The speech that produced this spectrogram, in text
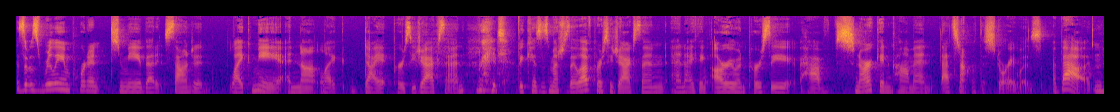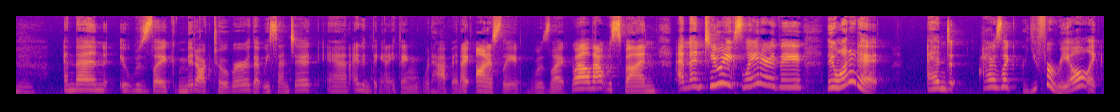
as it was really important to me that it sounded like me and not like diet Percy Jackson. Right. Because as much as I love Percy Jackson and I think Aru and Percy have snark in common, that's not what the story was about. Mm-hmm. And then it was like mid October that we sent it, and I didn't think anything would happen. I honestly was like, "Well, that was fun." And then two weeks later, they they wanted it, and I was like, "Are you for real?" Like,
